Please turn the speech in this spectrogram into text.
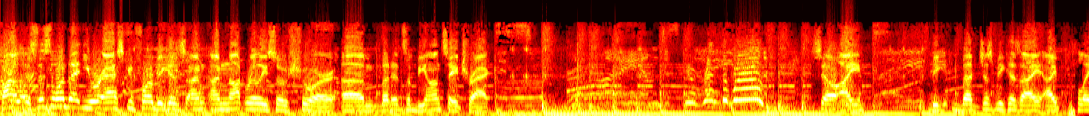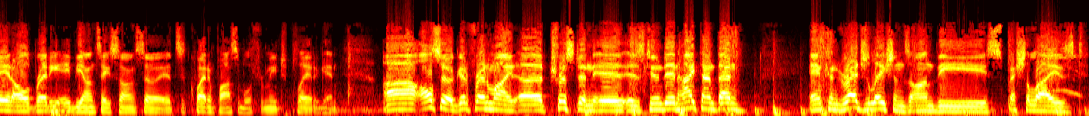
Carl, is this the one that you were asking for? Because I'm I'm not really so sure, um, but it's a Beyonce track. You rent the world. So I, be, but just because I, I played already a Beyonce song, so it's quite impossible for me to play it again. Uh, also, a good friend of mine, uh, Tristan, is, is tuned in. Hi, Tantan. And congratulations on the specialized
